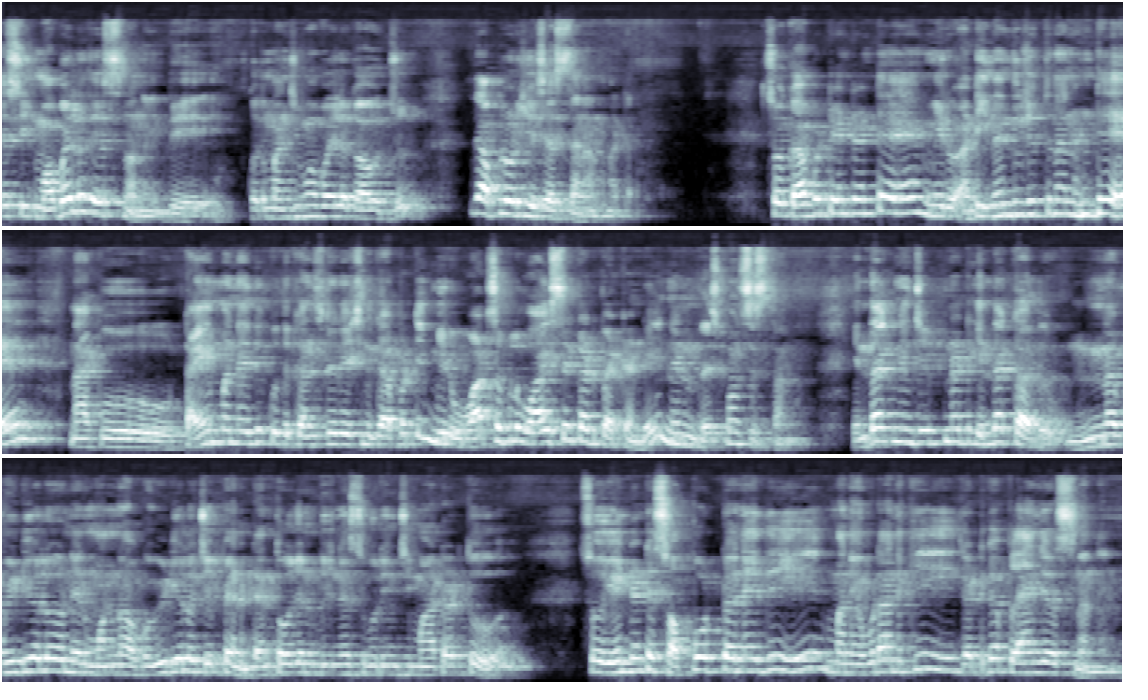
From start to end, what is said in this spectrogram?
జస్ట్ ఇది మొబైల్లో తీస్తున్నాను ఇది కొద్ది మంచి మొబైల్లో కావచ్చు ఇది అప్లోడ్ చేసేస్తాను అనమాట సో కాబట్టి ఏంటంటే మీరు అంటే ఇది ఎందుకు చెప్తున్నానంటే నాకు టైం అనేది కొద్దిగా కన్సిడరేషన్ కాబట్టి మీరు వాట్సాప్లో వాయిస్ రికార్డ్ పెట్టండి నేను రెస్పాన్స్ ఇస్తాను. ఇందాక నేను చెప్పినట్టు ఇందాక కాదు నిన్న వీడియోలో నేను మొన్న ఒక వీడియోలో చెప్పాను టెన్ థౌజండ్ బిజినెస్ గురించి మాట్లాడుతూ. సో ఏంటంటే సపోర్ట్ అనేది మనం ఇవ్వడానికి గట్టిగా ప్లాన్ చేస్తున్నాను నేను.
